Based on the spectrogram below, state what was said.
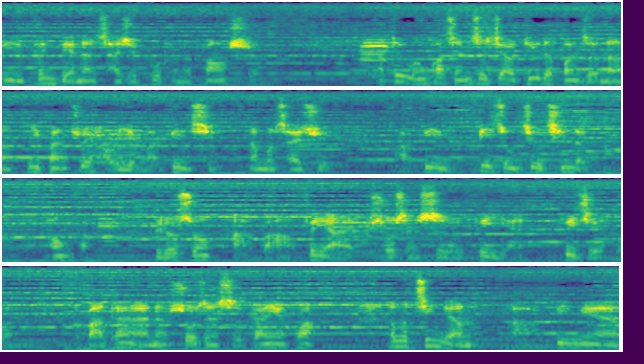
并分别呢采取不同的方式啊，对文化层次较低的患者呢，一般最好隐瞒病情，那么采取啊避避重就轻的方法，比如说啊把肺癌说成是肺炎、肺结核，把肝癌呢说成是肝硬化，那么尽量啊避免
